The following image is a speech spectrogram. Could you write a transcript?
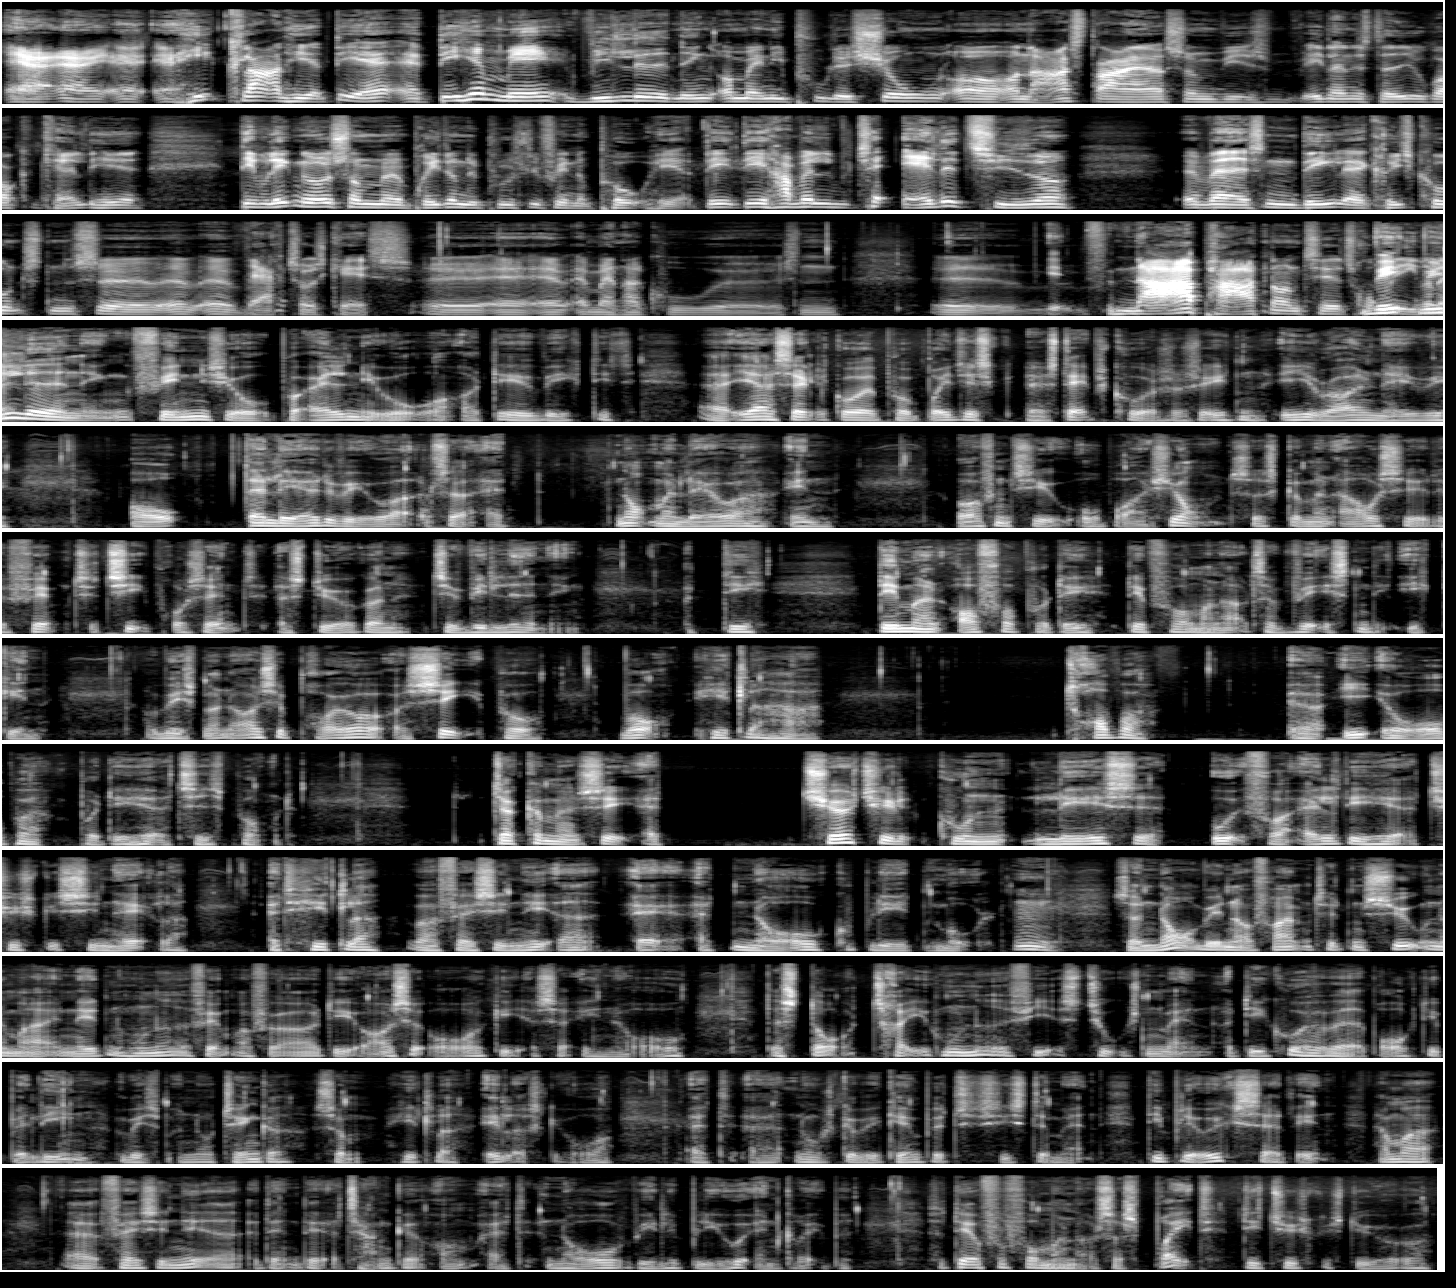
er, er, er helt klart her, det er, at det her med vildledning og manipulation og, og narestreger, som vi et eller andet sted jo godt kan kalde det her, det er vel ikke noget, som øh, britterne pludselig finder på her. Det, det har vel til alle tider øh, været sådan en del af krigskunstens øh, øh, værktøjskasse, øh, at, at man har kunne øh, sådan, øh, narre partneren til at tro Vild, Vildledningen findes jo på alle niveauer, og det er vigtigt. Jeg har selv gået på britisk stabskursus i, den, i Royal Navy, og der lærte vi jo altså, at når man laver en offensiv operation, så skal man afsætte 5-10 procent af styrkerne til vildledning. Og de, det, man offer på det, det får man altså væsentligt igen. Og hvis man også prøver at se på, hvor Hitler har tropper øh, i Europa på det her tidspunkt, der kan man se, at Churchill kunne læse ud fra alle de her tyske signaler, at Hitler var fascineret af, at Norge kunne blive et mål. Mm. Så når vi når frem til den 7. maj 1945, og de også overgiver sig i Norge, der står 380.000 mand, og de kunne have været brugt i Berlin, hvis man nu tænker, som Hitler ellers gjorde, at uh, nu skal vi kæmpe til sidste mand. De blev ikke sat ind. Han var uh, fascineret af den der tanke om, at Norge ville blive angrebet. Så derfor får man altså spredt de tyske styrker.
